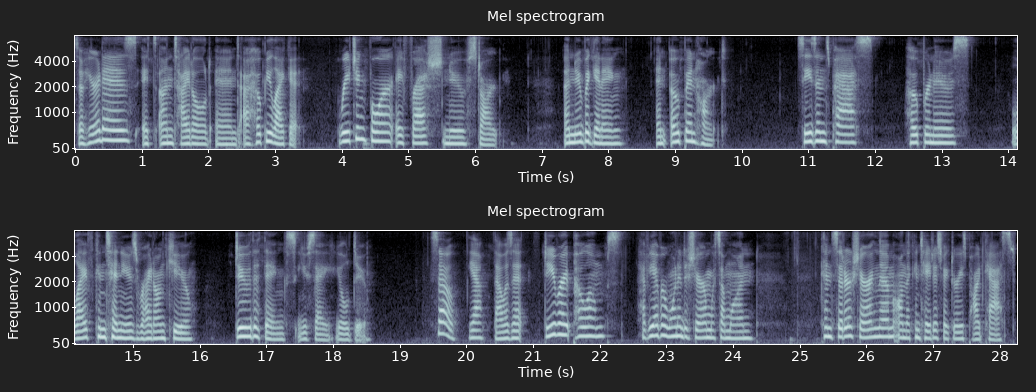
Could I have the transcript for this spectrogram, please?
So here it is. It's untitled and I hope you like it. Reaching for a fresh new start, a new beginning, an open heart. Seasons pass, hope renews, life continues right on cue. Do the things you say you'll do. So, yeah, that was it. Do you write poems? Have you ever wanted to share them with someone? Consider sharing them on the Contagious Victories podcast.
